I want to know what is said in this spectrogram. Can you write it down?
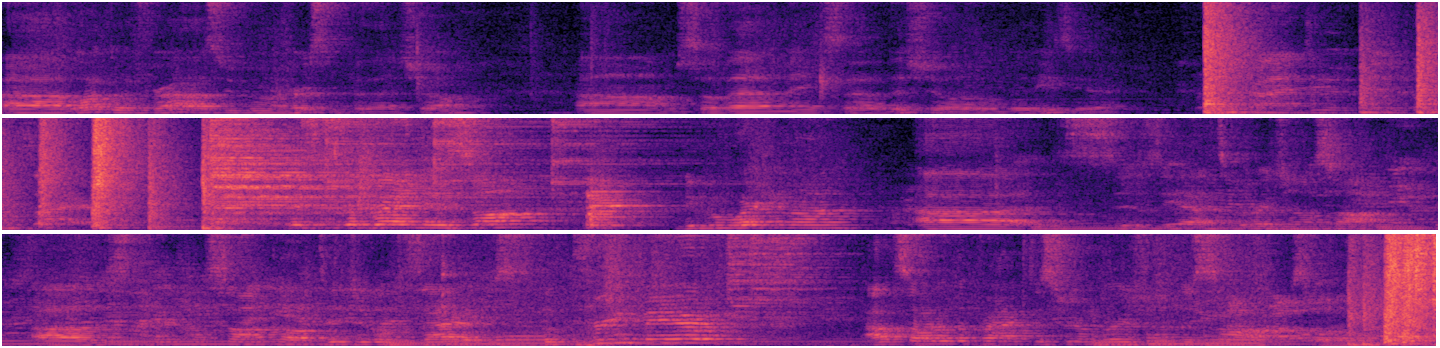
uh, luckily for us, we've been rehearsing for that show. Um, so that makes uh, this show a little bit easier. This is a brand new song we've been working on. Uh, is, yeah, it's an original song. Uh, this is an original song called Digital Desire. This is the premiere outside of the practice room version of the song. So.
